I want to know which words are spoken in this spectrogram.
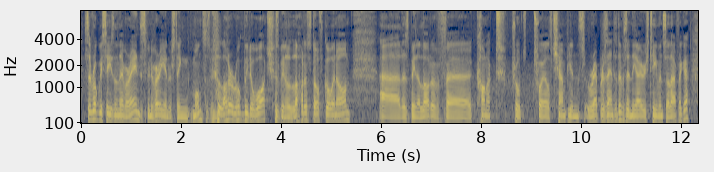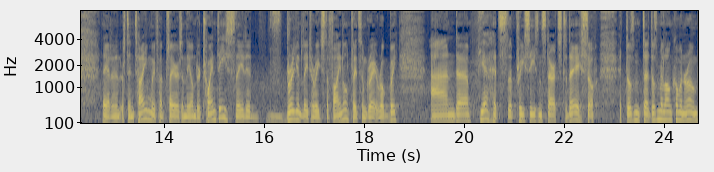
it's the rugby season that never ends. It's been a very interesting month. There's been a lot of rugby to watch. There's been a lot of stuff going on. Uh, there's been a lot of uh, Connacht Pro 12 champions representatives in the Irish team in South Africa. They had an interesting time. We've had players in the under 20s. They did brilliantly to reach the final, played some great rugby. And uh, yeah, it's the pre-season starts today, so it doesn't uh, doesn't be long coming round.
